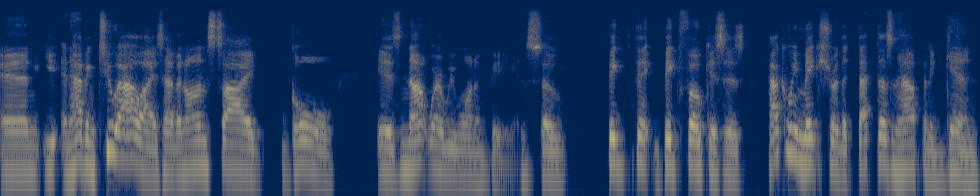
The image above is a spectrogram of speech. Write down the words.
And, and having two allies have an on-side goal is not where we want to be. And so big thing, big focus is how can we make sure that that doesn't happen again?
